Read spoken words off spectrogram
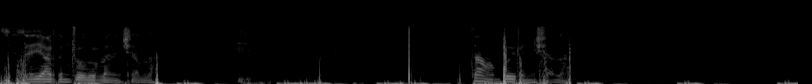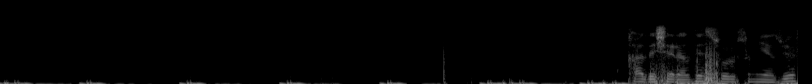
size yardımcı olurlar inşallah. Tamam buyurun inşallah. Kardeş herhalde sorusunu yazıyor.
